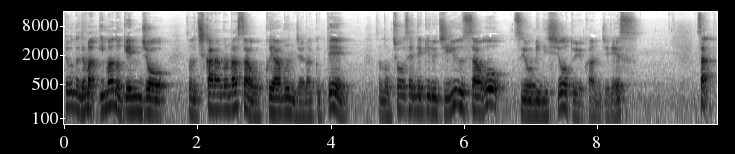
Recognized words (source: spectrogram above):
ということで、まあ、今の現状その力のなさを悔やむんじゃなくてその挑戦できる自由さを強みにしようという感じです。さあ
